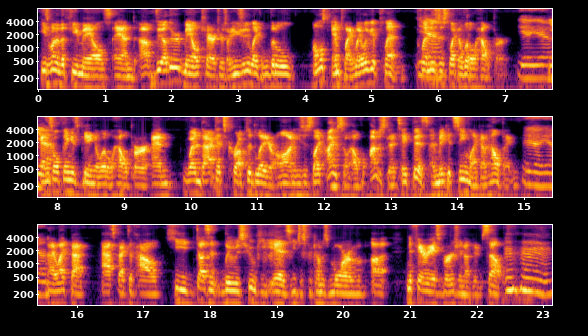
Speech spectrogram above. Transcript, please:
he's one of the few males, and uh, the other male characters are usually like little, almost imp-like. Like look at Plim. Plim is just like a little helper, yeah, yeah, Yeah. and his whole thing is being a little helper. And when that gets corrupted later on, he's just like, "I'm so helpful. I'm just gonna take this and make it seem like I'm helping." yeah, yeah. And. I like that aspect of how he doesn't lose who he is. He just becomes more of a nefarious version of himself. Mm-hmm.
